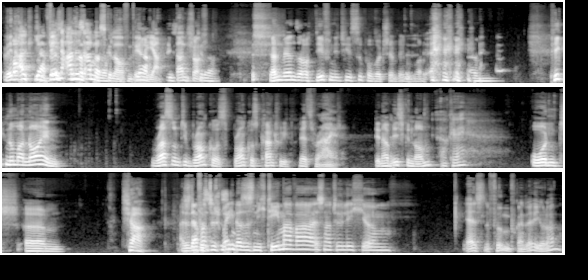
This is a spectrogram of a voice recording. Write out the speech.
wenn, Doch, all, ja, wenn alles anders anders gelaufen. wäre, Ja, ja, dann schon. Genau. Dann wären sie auch definitiv Super Bowl Champion geworden. ähm, Pick Nummer 9. Russ und die Broncos. Broncos Country. Let's ride. Den habe ich genommen. okay. Und ähm, tja, Also davon zu ist- sprechen, dass es nicht Thema war, ist natürlich, ähm, ja, ist eine 5, ganz ehrlich, oder?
